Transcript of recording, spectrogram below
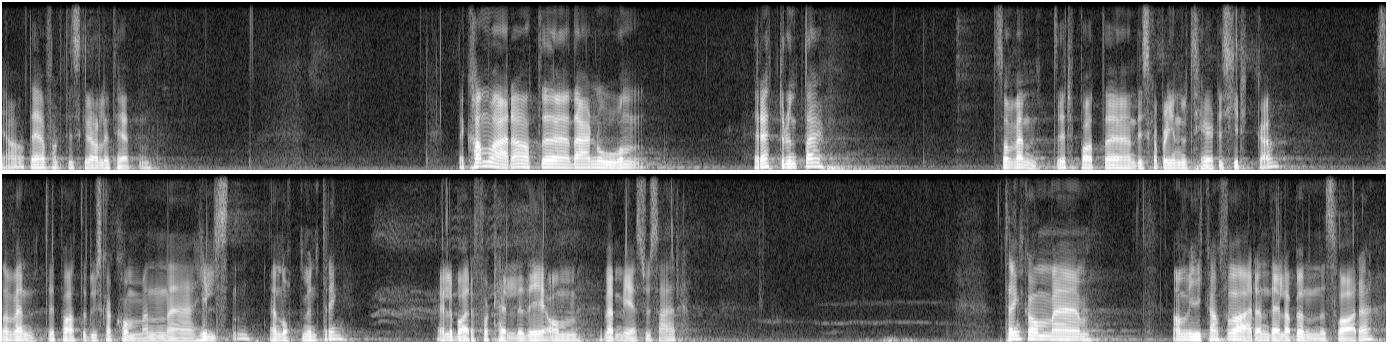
Ja, det er faktisk realiteten. Det kan være at eh, det er noen rett rundt deg som venter på at eh, de skal bli invitert til kirka, som venter på at du skal komme en eh, hilsen, en oppmuntring, eller bare fortelle dem om hvem Jesus er. Tenk om, eh, om vi kan få være en del av bønnesvaret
